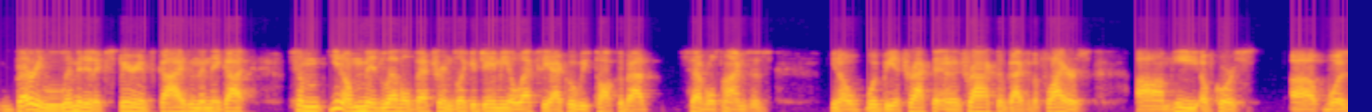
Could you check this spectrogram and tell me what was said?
very limited experience guys, and then they got some, you know, mid-level veterans like a Jamie Oleksiak, who we've talked about several times as, you know, would be attractive an attractive guy for the Flyers. Um, he, of course, uh, was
